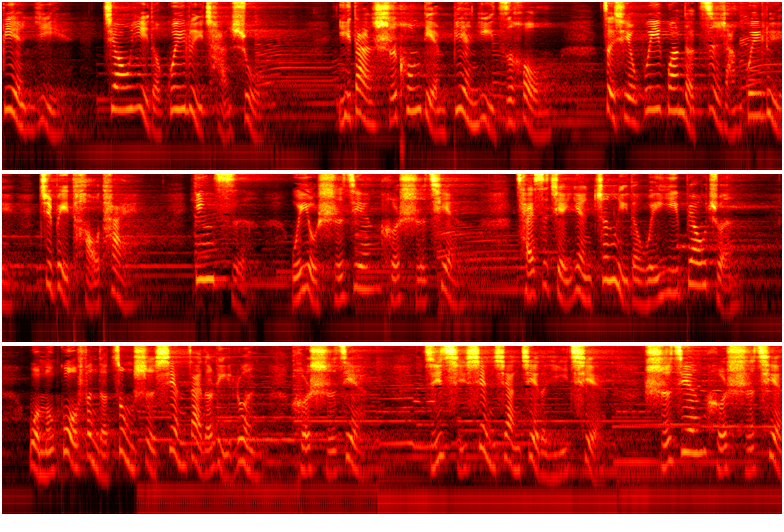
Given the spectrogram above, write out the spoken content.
变异、交易的规律阐述，一旦时空点变异之后，这些微观的自然规律具被淘汰。因此，唯有时间和实践，才是检验真理的唯一标准。我们过分的重视现在的理论和实践及其现象界的一切。时间和实践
